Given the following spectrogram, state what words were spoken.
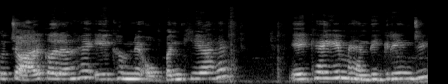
तो चार कलर है, एक हमने ओपन किया है, एक है ये मेहंदी ग्रीन जी।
